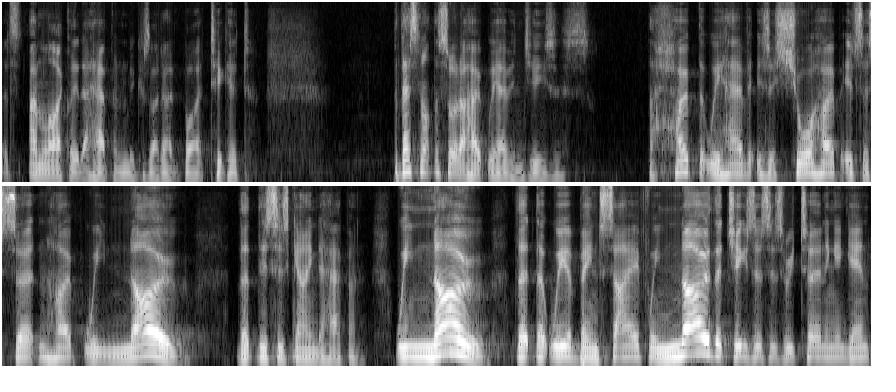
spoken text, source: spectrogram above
It's unlikely to happen because I don't buy a ticket. But that's not the sort of hope we have in Jesus. The hope that we have is a sure hope, it's a certain hope. We know that this is going to happen. We know that, that we have been saved. We know that Jesus is returning again.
